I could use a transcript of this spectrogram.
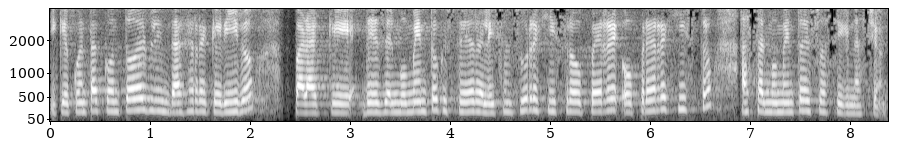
y que cuenta con todo el blindaje requerido para que desde el momento que ustedes realizan su registro o preregistro hasta el momento de su asignación.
